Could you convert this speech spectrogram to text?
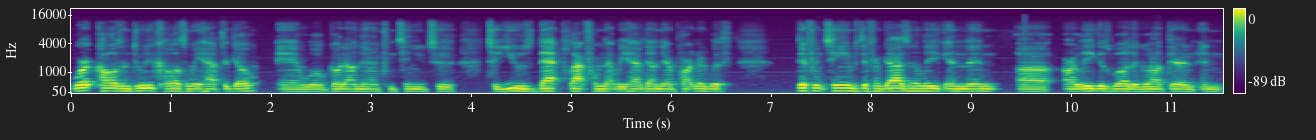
work calls and duty calls and we have to go and we'll go down there and continue to to use that platform that we have down there partnered with different teams different guys in the league and then uh, our league as well to go out there and, and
